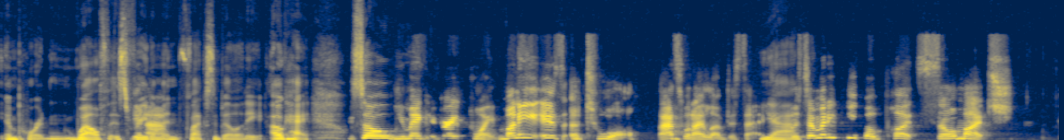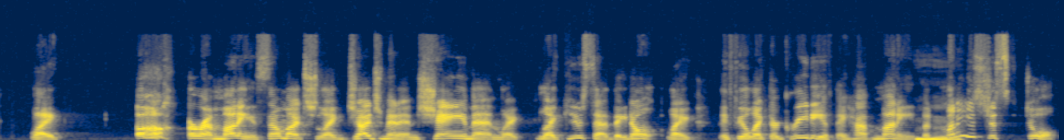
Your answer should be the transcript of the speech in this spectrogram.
important. Wealth is freedom yeah. and flexibility. Okay. So you make a great point. Money is a tool. That's what I love to say. Yeah. But so many people put so much like ugh around money so much like judgment and shame and like like you said they don't like they feel like they're greedy if they have money but mm-hmm. money is just a tool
